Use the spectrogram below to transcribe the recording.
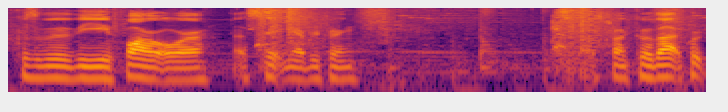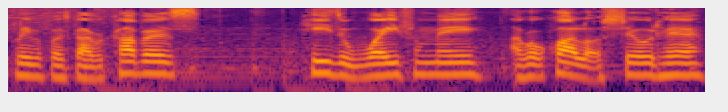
because of the, the fire aura that's hitting everything. Let's try and kill that quickly before this guy recovers. He's away from me. I've got quite a lot of shield here.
